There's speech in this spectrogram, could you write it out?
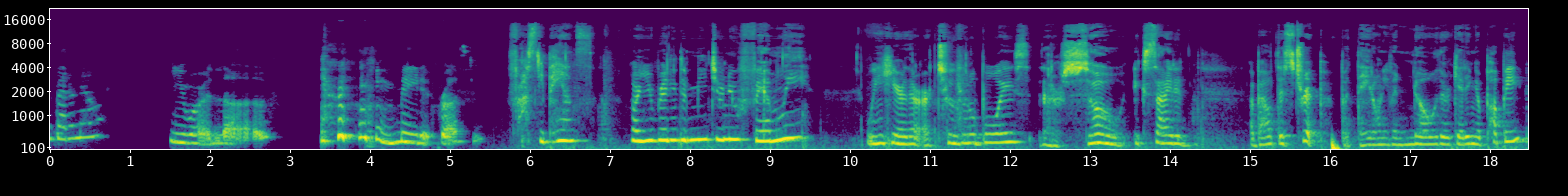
You better now? You are in love. you made it, Frosty. Frosty Pants, are you ready to meet your new family? We hear there are two little boys that are so excited about this trip, but they don't even know they're getting a puppy.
